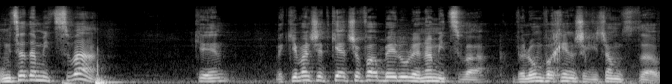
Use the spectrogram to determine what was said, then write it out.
ומצד המצווה, כן? וכיוון שתקיעת שופר באלול אינה מצווה, ולא מברכין אשר קידשם מצטב,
